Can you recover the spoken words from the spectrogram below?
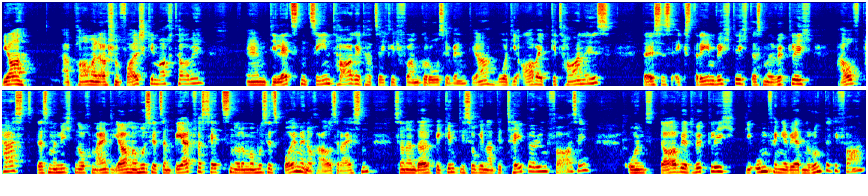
ja, ein paar Mal auch schon falsch gemacht habe. Ähm, die letzten zehn Tage tatsächlich vor einem Großevent, ja, wo die Arbeit getan ist, da ist es extrem wichtig, dass man wirklich aufpasst, dass man nicht noch meint, ja, man muss jetzt einen Berg versetzen oder man muss jetzt Bäume noch ausreißen, sondern da beginnt die sogenannte Tapering-Phase und da wird wirklich, die Umfänge werden runtergefahren,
